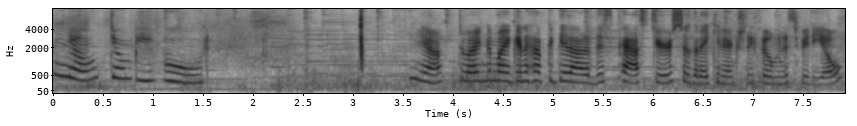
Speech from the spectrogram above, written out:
No, don't be fooled. Yeah, do I am I gonna have to get out of this pasture so that I can actually film this video?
